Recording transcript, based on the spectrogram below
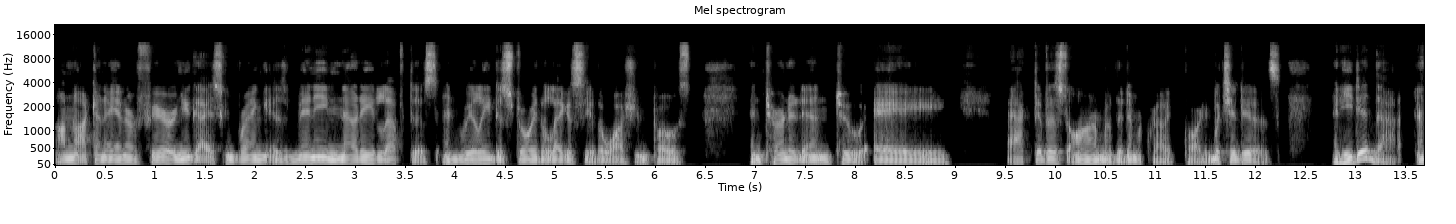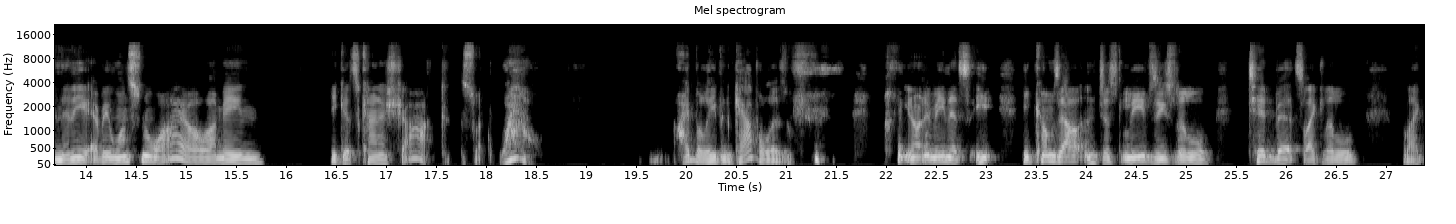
I'm not going to interfere. And you guys can bring as many nutty leftists and really destroy the legacy of the Washington Post and turn it into a activist arm of the Democratic Party, which it is. And he did that. And then he, every once in a while, I mean, he gets kind of shocked. It's like, wow, I believe in capitalism. you know what I mean? It's he he comes out and just leaves these little tidbits, like little, like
